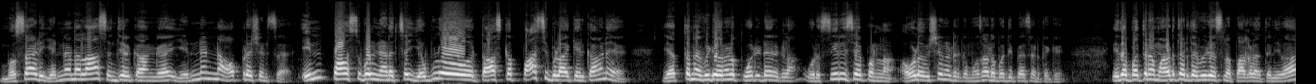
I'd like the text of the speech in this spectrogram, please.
மொசாடு என்னென்னலாம் செஞ்சுருக்காங்க? என்னென்ன ஆப்ரேஷன்ஸை இம்பாசிபிள் நினச்ச எவ்வளோ டாஸ்க்கை பாசிபிள் ஆக்கியிருக்காங்கன்னு எத்தனை வீடியோ வேணாலும் போட்டுகிட்டே இருக்கலாம். ஒரு சீரியஸே பண்ணலாம். அவ்வளோ விஷயங்கள் இருக்குது மொசாடை பற்றி பேசுகிறதுக்கு இதை பற்றி நம்ம அடுத்தடுத்த வீடியோஸில் பார்க்கலாம் தெளிவாக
